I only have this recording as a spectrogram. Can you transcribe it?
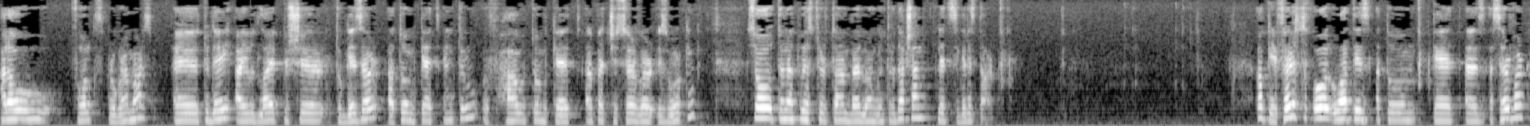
Hello folks programmers. Uh, today I would like to share together a Tomcat intro of how Tomcat Apache server is working. So to not waste your time by a long introduction, let's get started. Okay, first of all, what is a Tomcat as a server?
